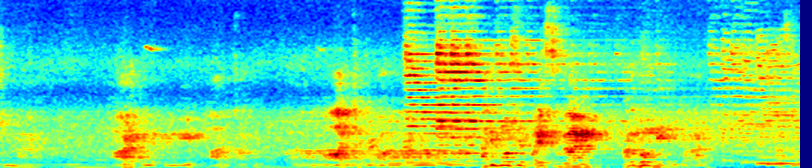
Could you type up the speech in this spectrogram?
చిన్న ఆడపిల్ల పిల్లి భారం కాదు. బాధ్యతగా అది మోసే వయస్సు కానీ అనుభవం నీకు ఇంకా రాలేదు. అసలు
